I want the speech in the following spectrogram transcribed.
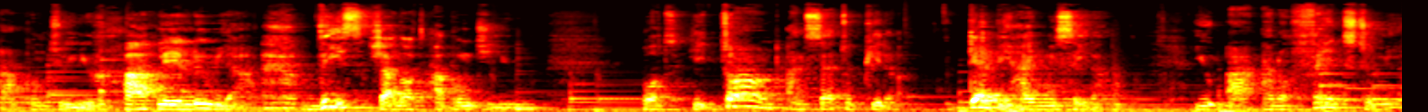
happen to you. Hallelujah. This shall not happen to you. But he turned and said to Peter, Get behind me, Satan. You are an offense to me.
